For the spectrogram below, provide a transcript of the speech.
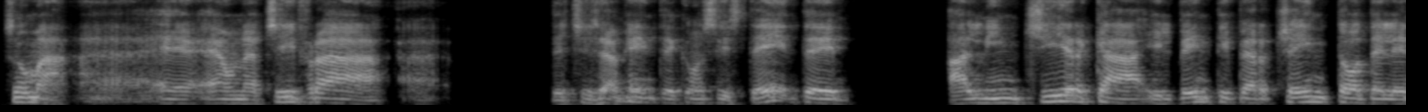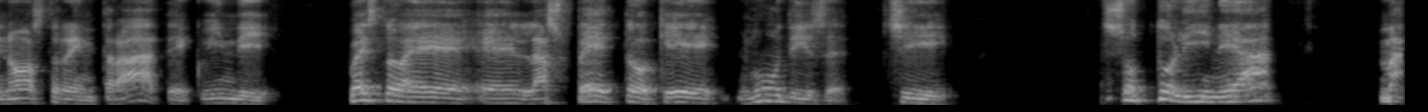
insomma eh, è, una cifra decisamente consistente, all'incirca il 20% delle nostre entrate, quindi questo è, è l'aspetto che Moody's ci sottolinea ma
